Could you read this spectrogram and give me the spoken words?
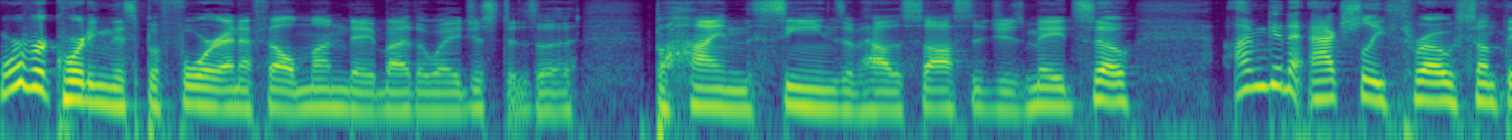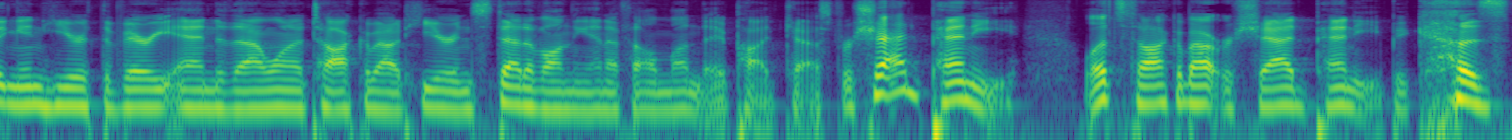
we're recording this before NFL Monday, by the way, just as a behind the scenes of how the sausage is made. So I'm going to actually throw something in here at the very end that I want to talk about here instead of on the NFL Monday podcast. Rashad Penny. Let's talk about Rashad Penny because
